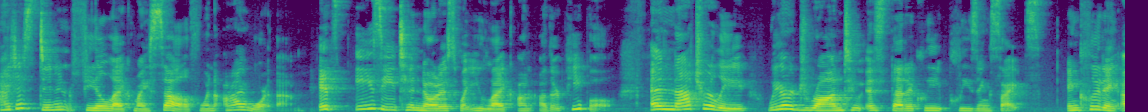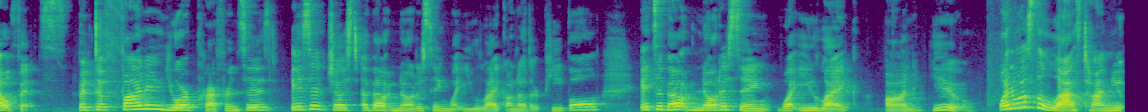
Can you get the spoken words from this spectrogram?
I just didn't feel like myself when I wore them. It's easy to notice what you like on other people, and naturally, we are drawn to aesthetically pleasing sights, including outfits. But defining your preferences isn't just about noticing what you like on other people, it's about noticing what you like on you. When was the last time you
